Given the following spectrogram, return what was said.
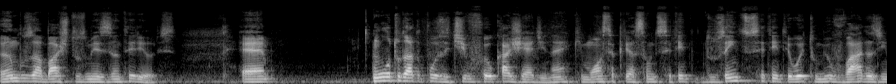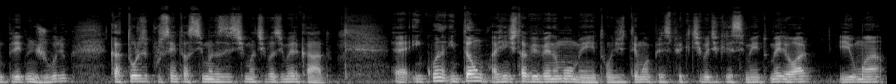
ambos abaixo dos meses anteriores. É, um outro dado positivo foi o CAGED, né, que mostra a criação de 70, 278 mil vagas de emprego em julho, 14% acima das estimativas de mercado. É, enquanto, então, a gente está vivendo um momento onde tem uma perspectiva de crescimento melhor e uma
